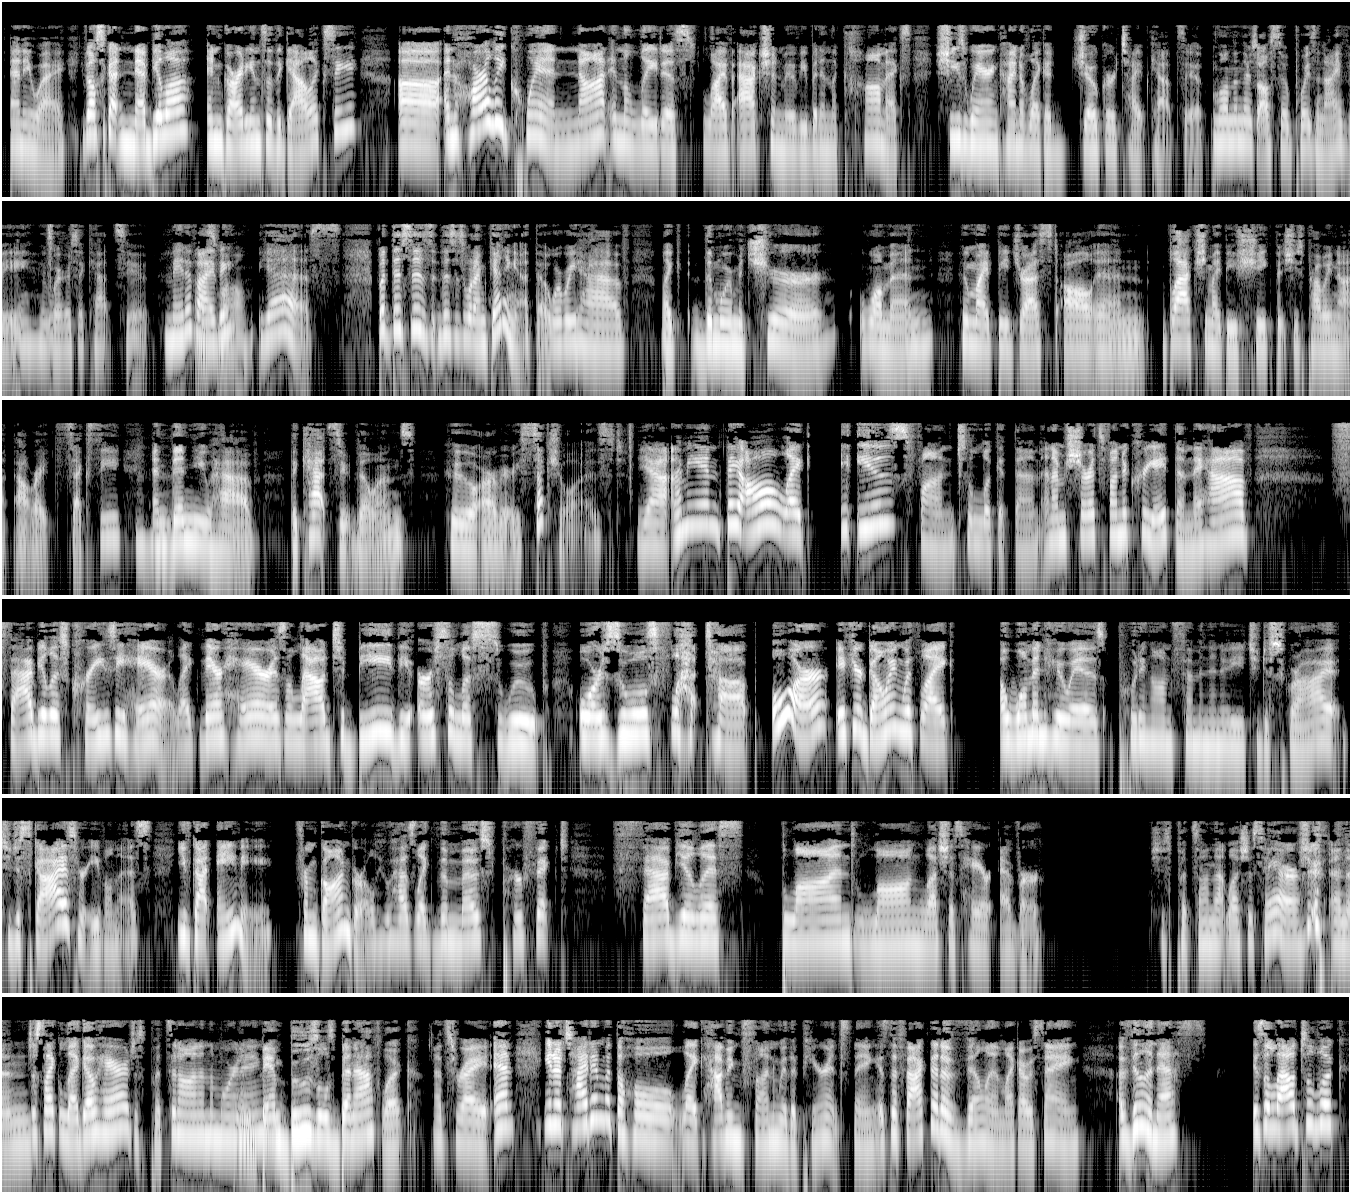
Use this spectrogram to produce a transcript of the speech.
Anyway, you've also got Nebula in Guardians of the Galaxy, uh, and Harley Quinn, not in the latest live action movie, but in the comics, she's wearing kind of like a Joker type cat suit. Well, and then there's also Poison Ivy who wears a cat suit. Made of ivy. well. Yes. But this is, this is what I'm getting at though, where we have like the more mature woman who might be dressed all in black. She might be chic, but she's probably not outright sexy. Mm-hmm. And then you have the cat suit villains who are very sexualized. Yeah, I mean, they all like it is fun to look at them and I'm sure it's fun to create them. They have fabulous crazy hair. Like their hair is allowed to be the Ursula swoop or Zuul's flat top. Or if you're going with like a woman who is putting on femininity to describe, to disguise her evilness, you've got Amy from Gone Girl who has like the most perfect, fabulous, blonde, long, luscious hair ever. She just puts on that luscious hair and then Just like Lego hair, just puts it on in the morning. and bamboozles Ben Affleck. That's right. And, you know, tied in with the whole, like, having fun with appearance thing is the fact that a villain, like I was saying, a villainess is allowed to look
